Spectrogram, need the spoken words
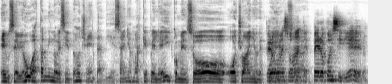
Eusebio jugó hasta 1980, 10 años más que Pelé y comenzó 8 años después. pero comenzó o sea, antes, pero coincidieron.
